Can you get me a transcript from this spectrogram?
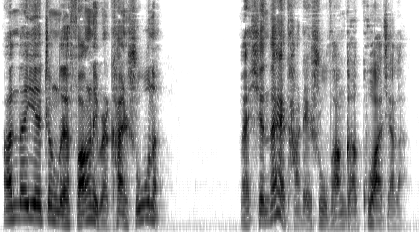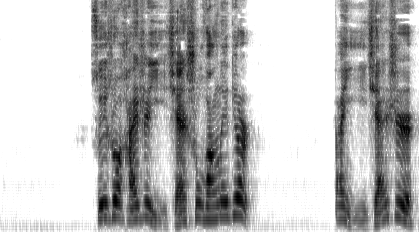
安大业正在房里边看书呢。哎，现在他这书房可阔气了。虽说还是以前书房那地儿，但以前是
